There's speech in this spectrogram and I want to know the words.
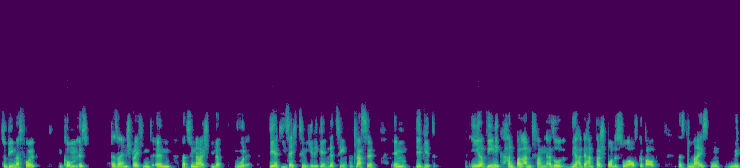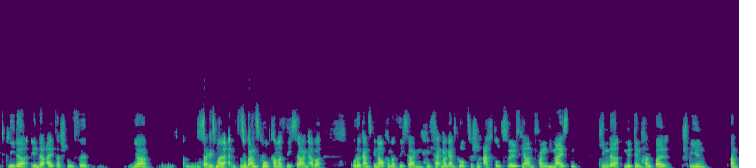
zu dem Erfolg gekommen ist, dass er entsprechend ähm, Nationalspieler wurde. Der, die 16-Jährige in der 10. Klasse, ähm, der wird eher wenig Handball anfangen. Also die, der Handballsport ist so aufgebaut, dass die meisten Mitglieder in der Altersstufe ja ich sage jetzt mal, so ganz grob kann man es nicht sagen, aber oder ganz genau kann man es nicht sagen. Ich sage mal ganz grob, zwischen acht und zwölf Jahren fangen die meisten Kinder mit dem Handballspielen an.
